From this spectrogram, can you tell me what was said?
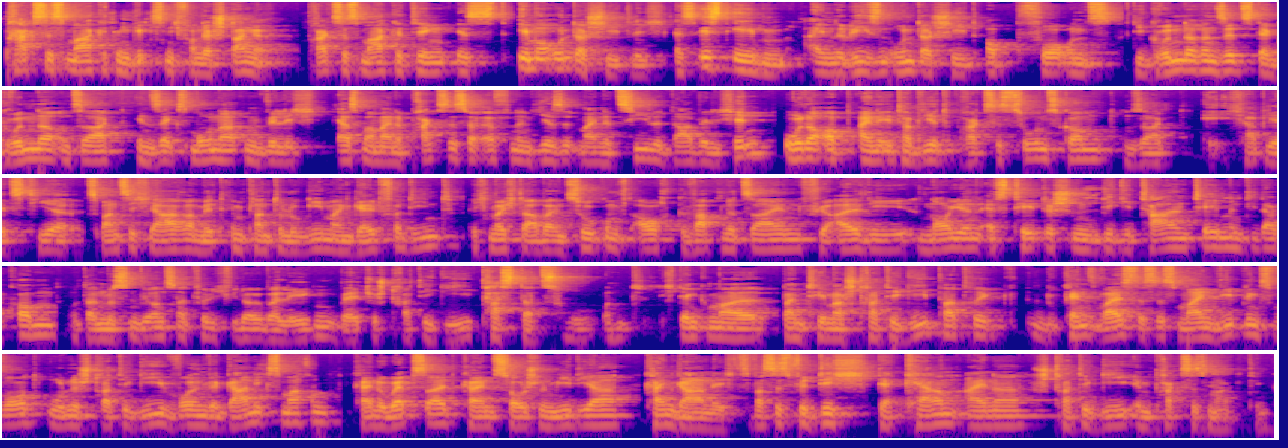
Praxismarketing gibt's nicht von der Stange. Praxismarketing ist immer unterschiedlich. Es ist eben ein Riesenunterschied, ob vor uns die Gründerin sitzt, der Gründer und sagt, in sechs Monaten will ich erstmal meine Praxis eröffnen, hier sind meine Ziele, da will ich hin. Oder ob eine etablierte Praxis zu uns kommt und sagt, ich habe jetzt hier 20 Jahre mit Implantologie mein Geld verdient. Ich möchte aber in Zukunft auch gewappnet sein für all die neuen ästhetischen, digitalen Themen, die da kommen. Und dann müssen wir uns natürlich wieder überlegen, welche Strategie passt dazu. Und ich denke mal, beim Thema Strategie, Patrick, du kennst, weißt, das ist mein Lieblingswort. Ohne Strategie wollen wir gar nichts machen. Keine Website, kein Social Media, kein gar nichts. Was ist für dich der Kern einer Strategie im Praxismarketing?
